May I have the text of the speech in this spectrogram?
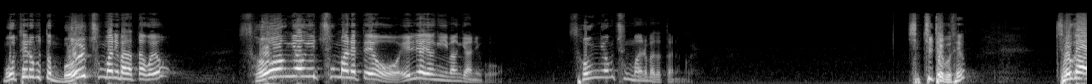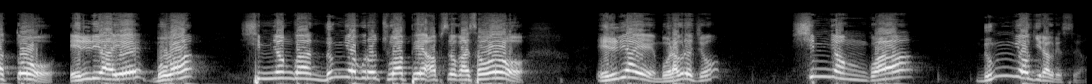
모태로부터 뭘 충만히 받았다고요? 성령이 충만했대요. 엘리야 영이 임한 게 아니고. 성령 충만을 받았다는 거예요. 17절 보세요. 저가 또 엘리야의 뭐와 심령과 능력으로 주 앞에 앞서가서 엘리야의 뭐라 그러죠? 심령과 능력이라 그랬어요.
